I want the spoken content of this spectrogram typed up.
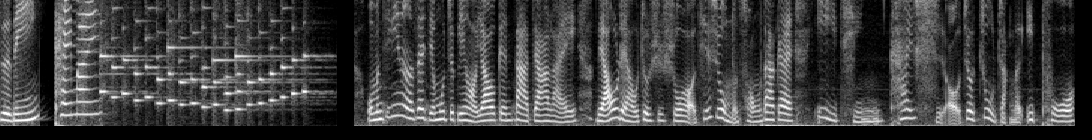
子琳开麦。我们今天呢，在节目这边哦，要跟大家来聊聊，就是说哦，其实我们从大概疫情开始哦，就助长了一波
